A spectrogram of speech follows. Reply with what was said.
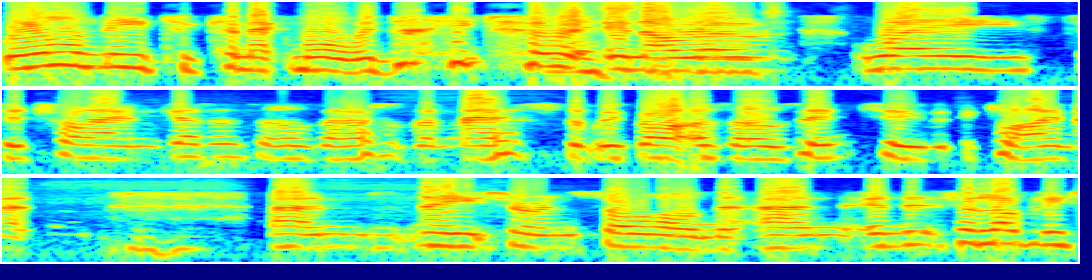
we all need to connect more with nature yes, in our indeed. own ways to try and get ourselves out of the mess that we've got ourselves into with the climate mm-hmm. and nature and so on. And, and it's a lovely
